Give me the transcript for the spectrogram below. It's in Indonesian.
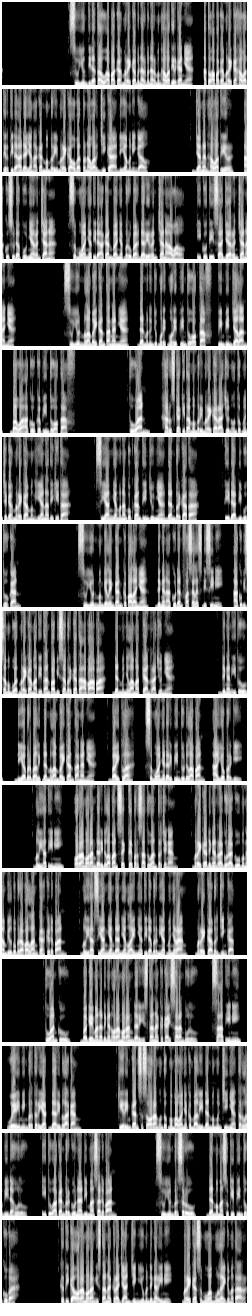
Su Yun tidak tahu apakah mereka benar-benar mengkhawatirkannya, atau apakah mereka khawatir tidak ada yang akan memberi mereka obat penawar jika dia meninggal. Jangan khawatir, aku sudah punya rencana. Semuanya tidak akan banyak berubah dari rencana awal. Ikuti saja rencananya. Su Yun melambaikan tangannya, dan menunjuk murid-murid pintu oktav, pimpin jalan, bawa aku ke pintu oktav. Tuan, haruskah kita memberi mereka racun untuk mencegah mereka mengkhianati kita? Siang yang menangkupkan tinjunya dan berkata, tidak dibutuhkan. Suyun menggelengkan kepalanya, dengan aku dan Vaseles di sini, aku bisa membuat mereka mati tanpa bisa berkata apa-apa, dan menyelamatkan racunnya. Dengan itu, dia berbalik dan melambaikan tangannya. Baiklah, semuanya dari pintu delapan, ayo pergi. Melihat ini, orang-orang dari delapan sekte persatuan tercengang. Mereka dengan ragu-ragu mengambil beberapa langkah ke depan. Melihat Siang Yang dan yang lainnya tidak berniat menyerang, mereka berjingkat. Tuanku, bagaimana dengan orang-orang dari Istana Kekaisaran Bulu? Saat ini, Wei Ming berteriak dari belakang. Kirimkan seseorang untuk membawanya kembali dan menguncinya terlebih dahulu. Itu akan berguna di masa depan. Suyun berseru, dan memasuki pintu kubah. Ketika orang-orang istana kerajaan Jingyu mendengar ini, mereka semua mulai gemetar.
